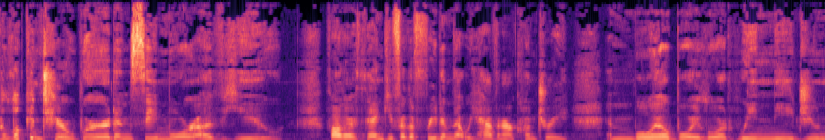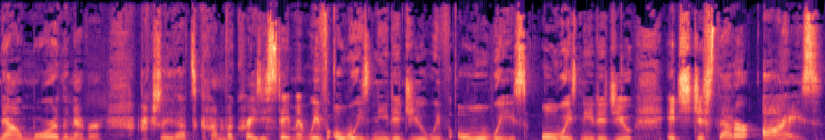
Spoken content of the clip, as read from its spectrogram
look into your word and see more of you. Father, thank you for the freedom that we have in our country. And boy, oh boy, Lord, we need you now more than ever. Actually, that's kind of a crazy statement. We've always needed you. We've always, always needed you. It's just that our eyes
